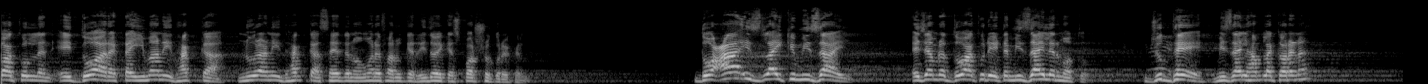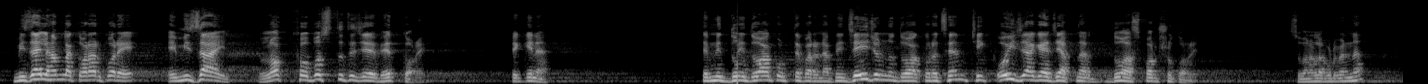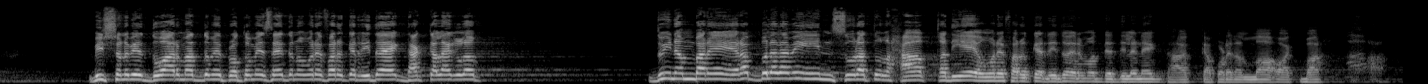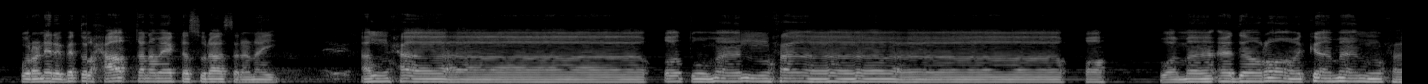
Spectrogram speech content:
দোয়া করলেন, এই দোয়ার একটা ইমানি ধাক্কা, নুরানি ধাক্কা সাইয়েদান ওমরে ফারুকের হৃদয়কে স্পর্শ করে ফেল দোয়া ইজ লাইক এ মিসাইল। এই যে আমরা দোয়া করি, এটা মিসাইলের মতো। যুদ্ধে মিসাইল হামলা করে না? মিসাইল হামলা করার পরে এই মিসাইল লক্ষ্য বস্তুতে যে ভেদ করে, ঠিক কিনা তেমনি দোয়া করতে পারেন, আপনি যেই জন্য দোয়া করেছেন, ঠিক ওই জায়গায় যে আপনার দোয়া স্পর্শ করে। সুবান আল্লাহ পড়বেন না? বিশ্বনবীর দোয়ার মাধ্যমে প্রথমে সাইয়েদ ওমরে ফারুকের হৃদয়ে এক ধাক্কা লাগলো দুই নম্বরে রব্বুল আলামিন সূরাতুল হাক্কা দিয়ে ওমরে ফারুকের হৃদয়ের মধ্যে দিলেন এক ধাক্কা পড়েন আল্লাহু আকবার কোরআনের বেতুল হাক্কা নামে একটা সূরা আছে না নাই আল হাক্কাতু মাল হাক্কা وما أدراك ما الحاقة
